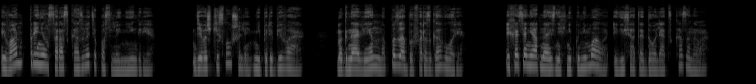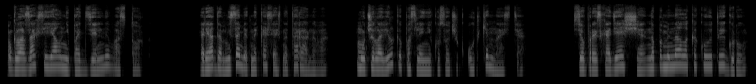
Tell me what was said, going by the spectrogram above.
Иван принялся рассказывать о последней игре. Девочки слушали, не перебивая, мгновенно позабыв о разговоре. И хотя ни одна из них не понимала и десятой доли от сказанного, в глазах сиял неподдельный восторг. Рядом, незаметно косясь на Таранова, мучила вилка последний кусочек утки Настя. Все происходящее напоминало какую-то игру,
